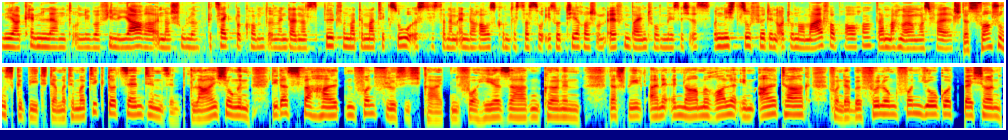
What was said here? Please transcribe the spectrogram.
näher kennenlernt und über viele Jahre in der Schule gezeigt bekommt. Und wenn dann das Bild von Mathematik so ist, dass dann am Ende rauskommt, dass das so esoterisch und Elfenbeinturmmäßig ist und nicht so für den Otto Normalverbraucher, dann machen wir irgendwas falsch. Das Forschungsgebiet der Mathematikdozentin sind Gleichungen, die das Verhalten von Flüssigkeiten vorhersagen können. Das spielt eine enorme Rolle im Alltag, von der Befüllung von Joghurtbechern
